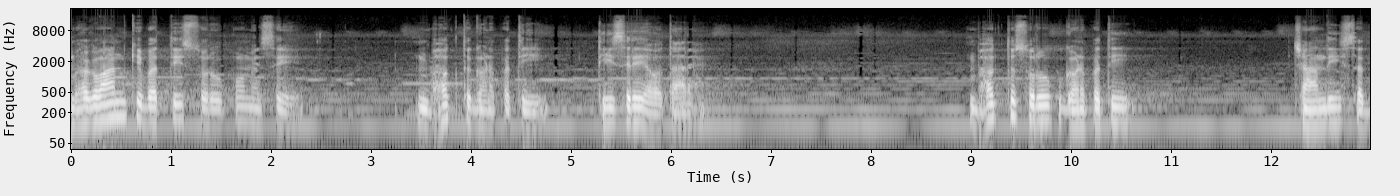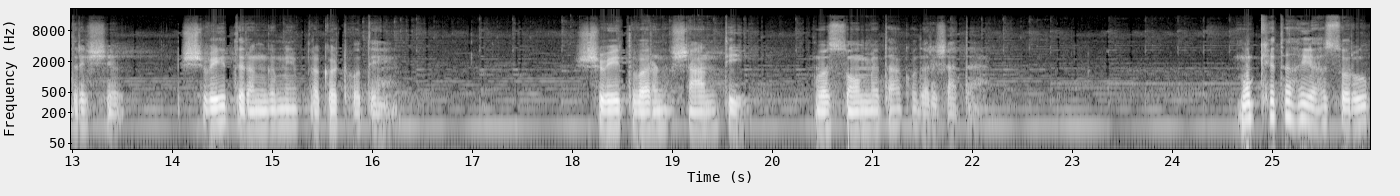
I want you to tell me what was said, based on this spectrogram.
भगवान के बत्तीस स्वरूपों में से भक्त गणपति तीसरे अवतार हैं। भक्त स्वरूप गणपति चांदी सदृश श्वेत रंग में प्रकट होते हैं। श्वेत वर्ण शांति व सौम्यता को दर्शाता है। मुख्यतः यह स्वरूप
